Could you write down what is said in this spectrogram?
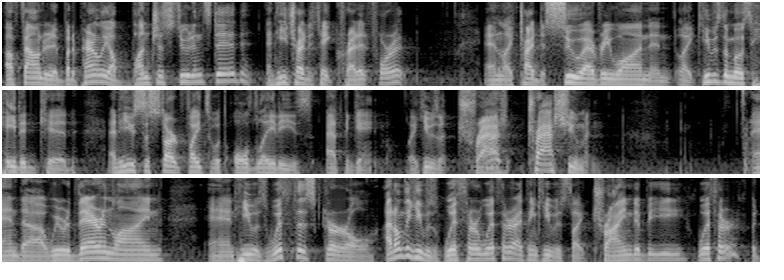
have founded it, but apparently a bunch of students did, and he tried to take credit for it, and like tried to sue everyone, and like he was the most hated kid, and he used to start fights with old ladies at the game, like he was a trash trash human. And uh, we were there in line and he was with this girl. I don't think he was with her with her. I think he was like trying to be with her but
